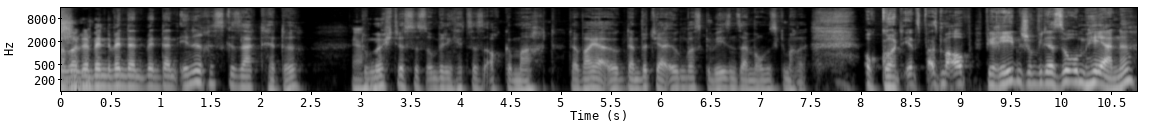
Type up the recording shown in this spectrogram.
Aber wenn, wenn, dein, wenn dein Inneres gesagt hätte, Ja. du möchtest es unbedingt, hättest du es auch gemacht. Da war ja irgend, dann wird ja irgendwas gewesen sein, warum es gemacht hat. Oh Gott, jetzt pass mal auf, wir reden schon wieder so umher, ne?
